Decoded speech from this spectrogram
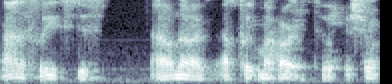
honestly, it's just I don't know. I, I put my heart into it for sure.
